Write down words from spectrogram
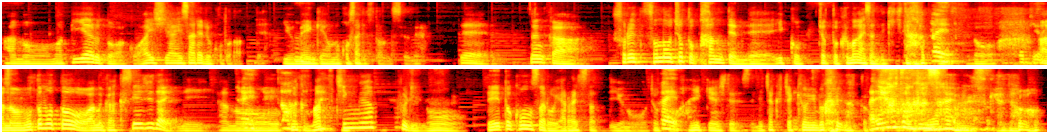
あのまあ、PR とはこう愛し愛されることだっていう名言を残されてたんですよね。うん、でなんかそれそのちょっと観点で一個ちょっと熊谷さんに聞きたかったんですけど、はい、もともとあの学生時代にあの、はい、なんかマッチングアプリのデートコンサルをやられてたっていうのをちょっと拝見してですね、はい、めちゃくちゃ興味深いなと思ったんですけど、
